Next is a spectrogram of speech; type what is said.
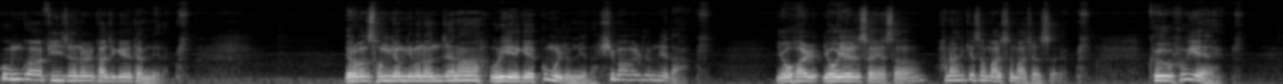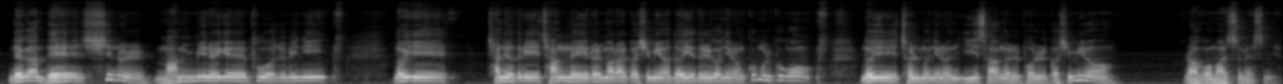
꿈과 비전을 가지게 됩니다. 여러분 성령님은 언제나 우리에게 꿈을 줍니다. 희망을 줍니다. 요할 요엘서에서 하나님께서 말씀하셨어요. 그 후에 내가 내 신을 만민에게 부어 주리니 너희 자녀들이 장래일을 말할 것이며 너희 늙은이는 꿈을 꾸고 너희 젊은이는 이상을 볼 것이며 라고 말씀했습니다.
